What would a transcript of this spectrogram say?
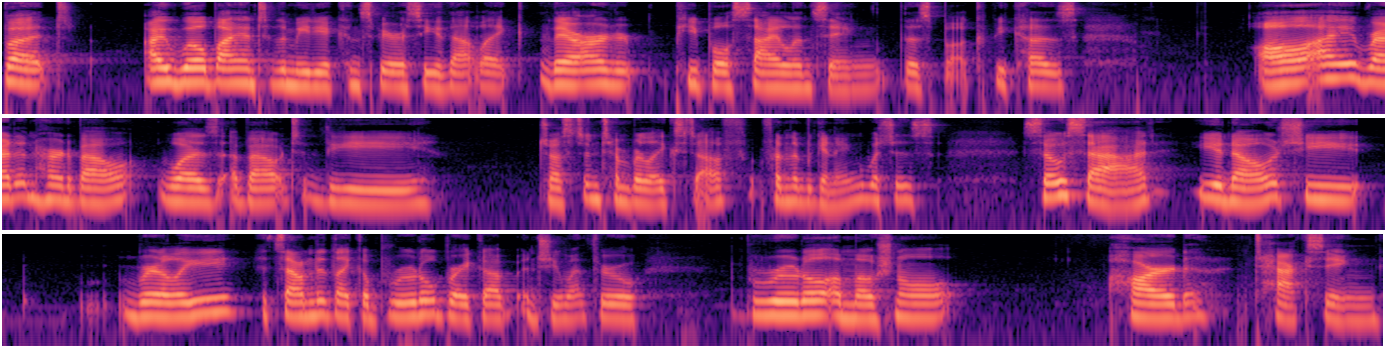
But I will buy into the media conspiracy that like there are people silencing this book because all I read and heard about was about the Justin Timberlake stuff from the beginning, which is so sad, You know, she really, it sounded like a brutal breakup, and she went through brutal, emotional, hard, taxing,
